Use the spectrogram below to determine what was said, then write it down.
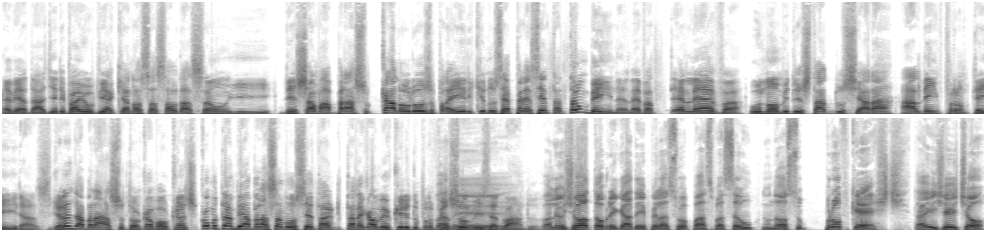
é verdade, ele vai ouvir aqui a nossa saudação e deixar um abraço caloroso para ele, que nos representa tão bem, né? Leva, eleva o nome do estado do Ceará além fronteiras. Grande abraço, Tom Cavalcante. Como também abraço a você, tá, tá legal, meu querido professor Valeu. Luiz Eduardo? Valeu, Jota. Obrigado aí pela sua participação no nosso Profcast. Tá aí, gente, ó.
